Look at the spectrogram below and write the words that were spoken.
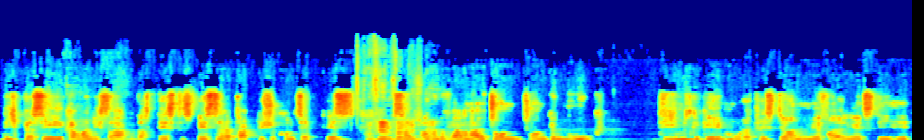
nicht per se kann man nicht sagen, dass das das bessere taktische Konzept ist. Auf jeden es Fall hat nicht. auch in der Vergangenheit schon, schon genug Teams gegeben, oder Christian? Mir fallen jetzt die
